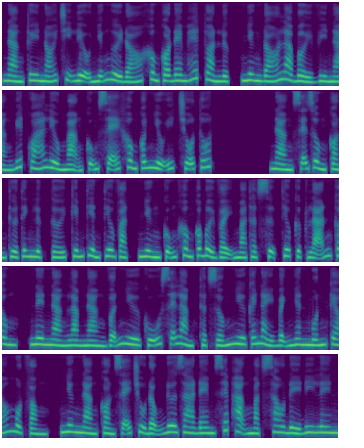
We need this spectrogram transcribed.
Nàng tuy nói trị liệu những người đó không có đem hết toàn lực, nhưng đó là bởi vì nàng biết quá liều mạng cũng sẽ không có nhiều ít chỗ tốt. Nàng sẽ dùng còn thừa tinh lực tới kiếm tiền tiêu vặt nhưng cũng không có bởi vậy mà thật sự tiêu cực lãn công, nên nàng làm nàng vẫn như cũ sẽ làm thật giống như cái này bệnh nhân muốn kéo một vòng, nhưng nàng còn sẽ chủ động đưa ra đem xếp hạng mặt sau để đi lên,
